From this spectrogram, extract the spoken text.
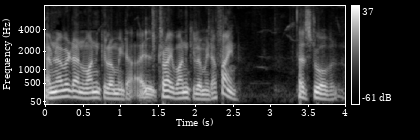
I've never done one kilometer, I'll try one kilometer, fine, that's doable.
